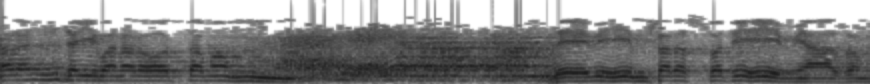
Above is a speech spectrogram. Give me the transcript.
ನರಂಜೈವ ನರೋತ್ತಮಂ देवीम् सरस्वतीम् व्यासम्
